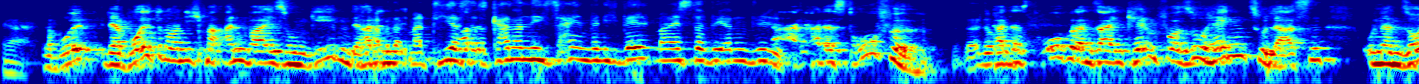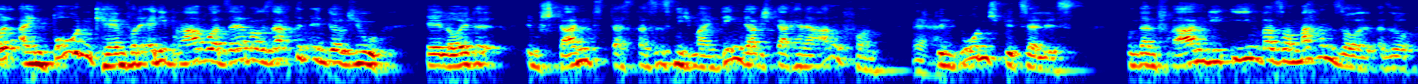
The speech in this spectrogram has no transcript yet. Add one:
Ja. Der, wollte, der wollte noch nicht mal Anweisungen geben. Der aber Matthias, das kann doch nicht sein, wenn ich Weltmeister werden will. Ja, Katastrophe. Katastrophe, dann seinen Kämpfer so hängen zu lassen und dann soll ein Bodenkämpfer, der Eddie Bravo hat selber gesagt im Interview, ey Leute, im Stand, das, das ist nicht mein Ding, da habe ich gar keine Ahnung von. Ja. Ich bin Bodenspezialist. Und dann fragen die ihn, was er machen soll. Also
